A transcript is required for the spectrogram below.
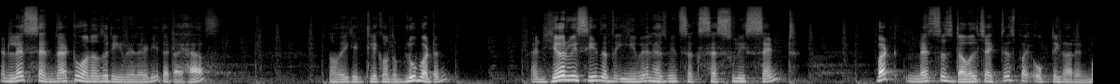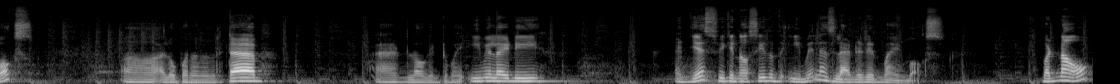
and let's send that to another email ID that I have. Now we can click on the blue button and here we see that the email has been successfully sent. But let's just double check this by opening our inbox. Uh, I'll open another tab and log into my email ID. And yes, we can now see that the email has landed in my inbox. But now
